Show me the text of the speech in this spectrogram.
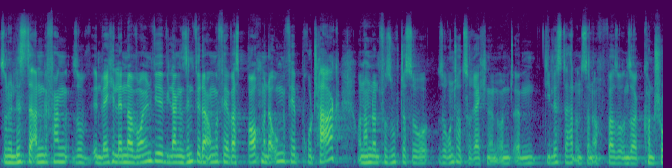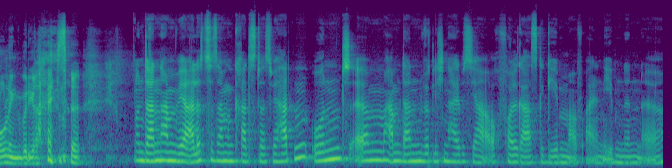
so eine Liste angefangen, so in welche Länder wollen wir, wie lange sind wir da ungefähr, was braucht man da ungefähr pro Tag und haben dann versucht, das so, so runterzurechnen. Und ähm, die Liste hat uns dann auch, war so unser Controlling über die Reise. Und dann haben wir alles zusammengekratzt, was wir hatten und ähm, haben dann wirklich ein halbes Jahr auch Vollgas gegeben, auf allen Ebenen äh,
